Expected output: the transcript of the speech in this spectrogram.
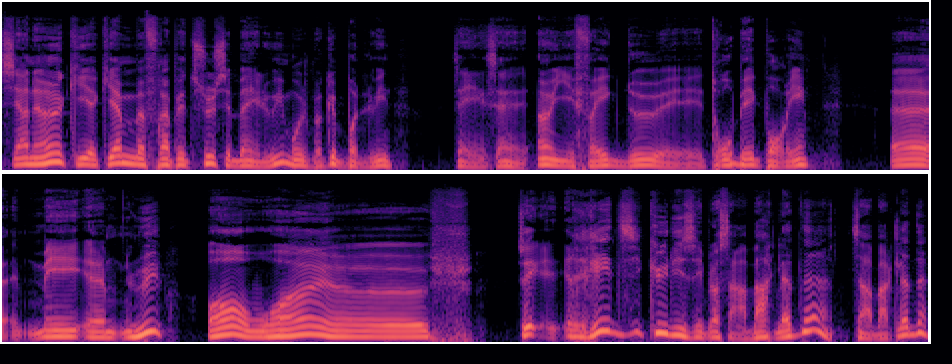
S'il y en a un qui, aime me frapper dessus, c'est bien lui. Moi, je m'occupe pas de lui. C'est, c'est- un, il est fake. Deux, il est trop big pour rien. Euh, mais euh, lui, oh ouais, euh, tu sais, ridiculisé. Puis là, ça embarque là-dedans. Ça embarque là-dedans.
